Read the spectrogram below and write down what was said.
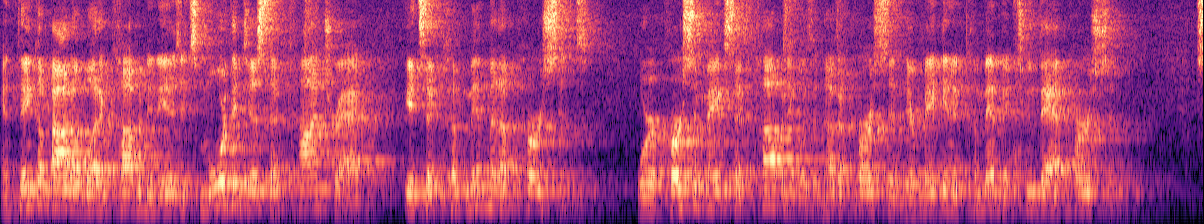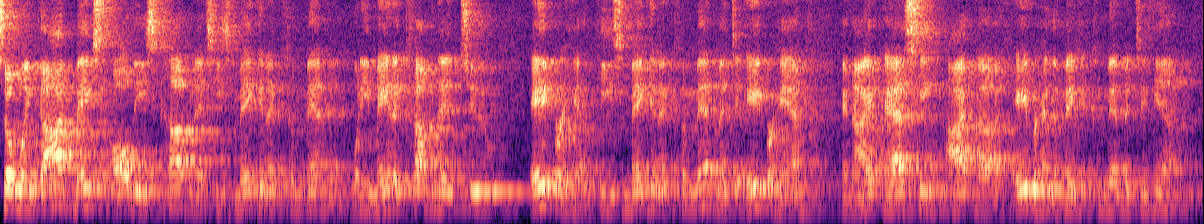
And think about what a covenant is. It's more than just a contract, it's a commitment of persons where a person makes a covenant with another person, they're making a commitment to that person. So when God makes all these covenants, He's making a commitment. When He made a covenant to Abraham, He's making a commitment to Abraham and I asking uh, Abraham to make a commitment to Him.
